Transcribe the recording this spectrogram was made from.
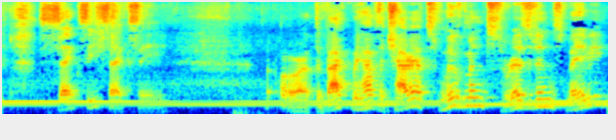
sexy, sexy. Or at the back we have the chariot, movement, residence, maybe.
